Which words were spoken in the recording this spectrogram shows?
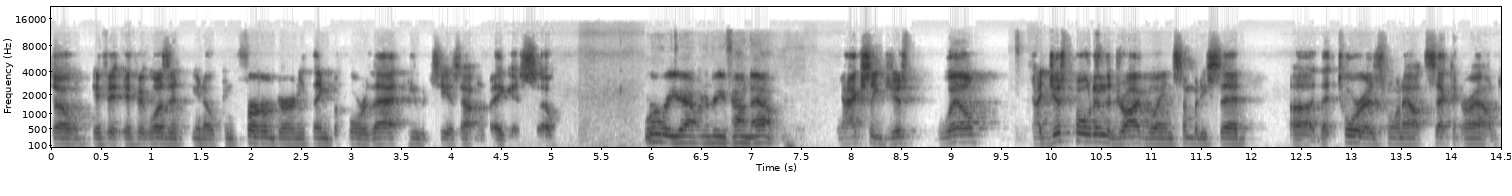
so if it if it wasn't you know confirmed or anything before that, he would see us out in Vegas. So Where were you at whenever you found out? I actually just well, I just pulled in the driveway and somebody said uh, that Torres went out second round,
